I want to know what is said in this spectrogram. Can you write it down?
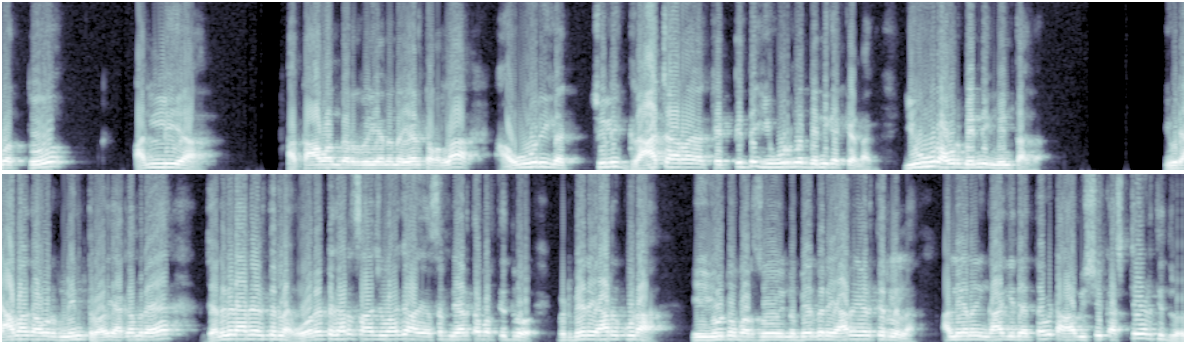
ಇವತ್ತು ಅಲ್ಲಿಯ ಆ ಕಾವಂದರರು ಏನನ್ನ ಹೇಳ್ತಾರಲ್ಲ, ಅವ್ರಿಗೆ ಆಕ್ಚುಲಿ ಗ್ರಾಚಾರ ಕೆಟ್ಟಿದ್ದೆ ಇವ್ರನ್ನ ಬೆನ್ನಿಗೆ ಹಾಕೊಂಡಾಗ ಇವ್ರು ಅವ್ರ ಬೆನ್ನಿಗೆ ನಿಂತಾಗ. ಇವ್ರು ಯಾವಾಗ ಅವ್ರು ನಿಂತ್ರು, ಯಾಕಂದ್ರೆ ಜನಗಳು ಯಾರು ಹೇಳ್ತಿರ್ಲಿಲ್ಲ ಹೋರಾಟಗಾರ ಸಹಜವಾಗಿ ಆ ಹೆಸರನ್ನ ಹೇಳ್ತಾ ಬರ್ತಿದ್ರು. ಬಟ್ ಬೇರೆ ಯಾರು ಕೂಡ ಈ ಯೂಟ್ಯೂಬರ್ಸು ಇನ್ನು ಬೇರೆ ಬೇರೆ ಯಾರು ಹೇಳ್ತಿರ್ಲಿಲ್ಲ. ಅಲ್ಲಿ ಏನೋ ಹಿಂಗಾಗಿದೆ ಅಂತ ಬಿಟ್ಟು ಆ ವಿಷಯಕ್ಕೆ ಅಷ್ಟೇ ಹೇಳ್ತಿದ್ರು.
